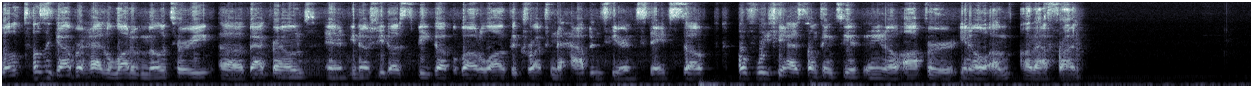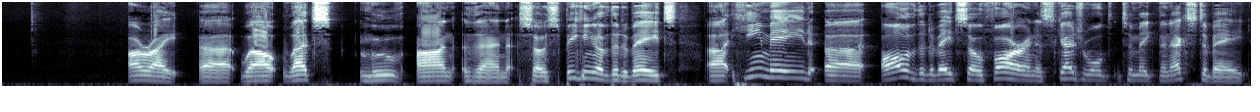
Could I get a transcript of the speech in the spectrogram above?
Well, Tulsi Gabbard has a lot of military uh, background, and you know she does speak up about a lot of the corruption that happens here in the states. So hopefully, she has something to you know offer you know on, on that front. All right. Uh, well, let's move on then. So, speaking of the debates, uh, he made uh, all of the debates so far and is scheduled to make the next debate.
